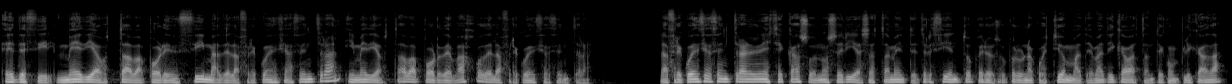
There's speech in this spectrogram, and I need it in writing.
es decir, media octava por encima de la frecuencia central y media octava por debajo de la frecuencia central. La frecuencia central en este caso no sería exactamente 300, pero eso por una cuestión matemática bastante complicada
